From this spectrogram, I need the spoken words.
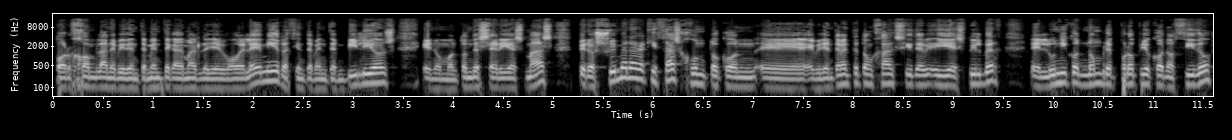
por Homeland, evidentemente, que además le llevó el Emmy, recientemente en Billions, en un montón de series más, pero Swimmer era quizás, junto con, eh, evidentemente, Tom Hanks y, Spielberg, el único nombre propio conocido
